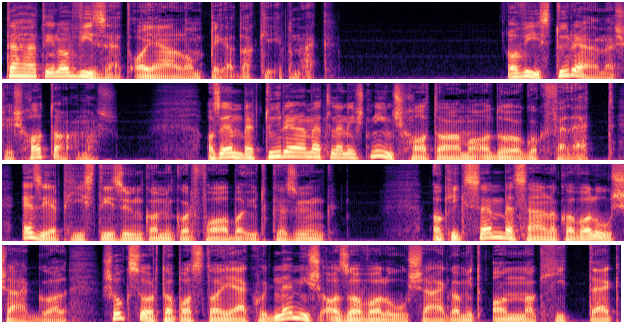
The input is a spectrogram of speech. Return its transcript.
Tehát én a vizet ajánlom példaképnek. A víz türelmes és hatalmas. Az ember türelmetlen és nincs hatalma a dolgok felett, ezért hisztizünk, amikor falba ütközünk. Akik szembeszállnak a valósággal, sokszor tapasztalják, hogy nem is az a valóság, amit annak hittek,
